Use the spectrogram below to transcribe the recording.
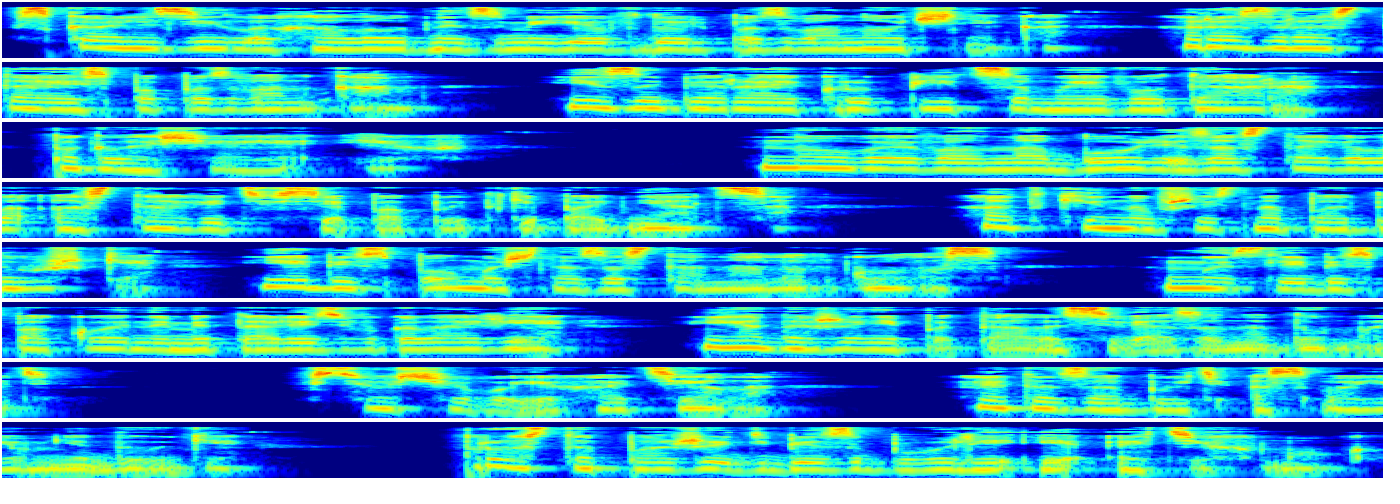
скользила холодной змеей вдоль позвоночника, разрастаясь по позвонкам и забирая крупицы моего дара, поглощая их. Новая волна боли заставила оставить все попытки подняться – Откинувшись на подушке, я беспомощно застонала в голос. Мысли беспокойно метались в голове, я даже не пыталась связанно думать. Все, чего я хотела, это забыть о своем недуге, просто пожить без боли и этих мук.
